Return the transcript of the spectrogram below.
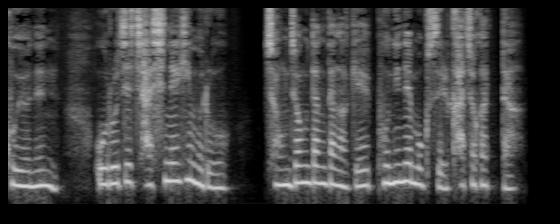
고요는 오로지 자신의 힘으로 정정당당하게 본인의 몫을 가져갔다.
